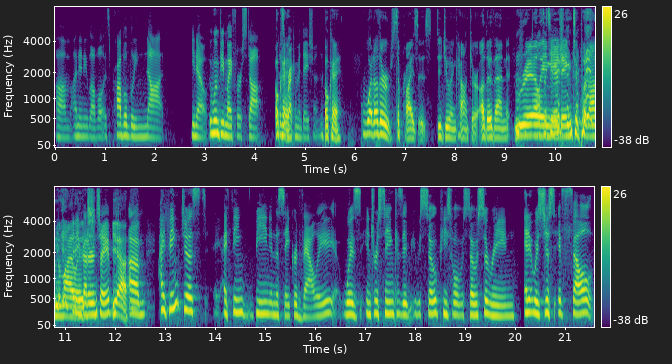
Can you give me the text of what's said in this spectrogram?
um, on any level, it's probably not, you know, it wouldn't be my first stop okay. as a recommendation. Okay. What other surprises did you encounter other than really needing to put on the mileage? Getting better in shape. Yeah. Um, I think just I think being in the Sacred Valley was interesting because it, it was so peaceful, it was so serene, and it was just it felt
